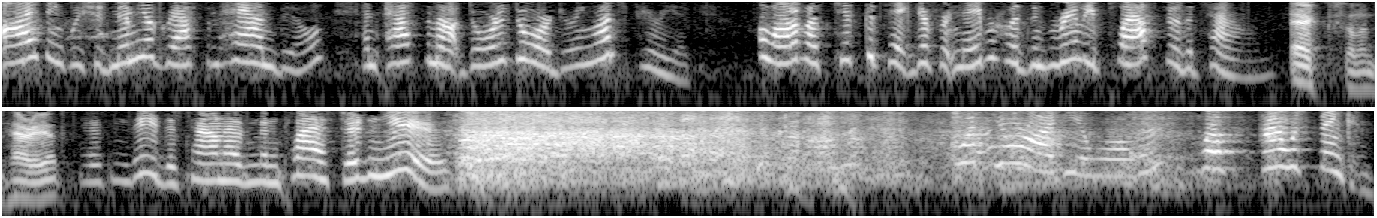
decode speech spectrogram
I think we should mimeograph some handbills and pass them out door to door during lunch period. A lot of us kids could take different neighborhoods and really plaster the town. Excellent, Harriet. Yes, indeed. This town hasn't been plastered in years. What's your idea, Walden? Well, I was thinking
